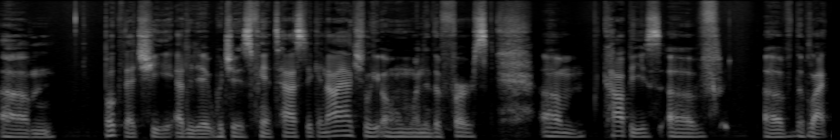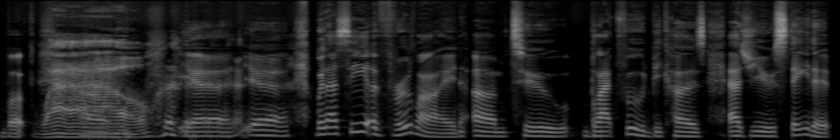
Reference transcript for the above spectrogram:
um, book that she edited which is fantastic and i actually own one of the first um, copies of of the Black Book. Wow. Um, yeah, yeah. But I see a through line um, to Black food because, as you stated,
